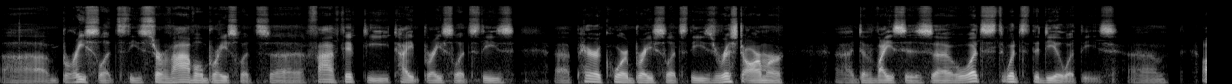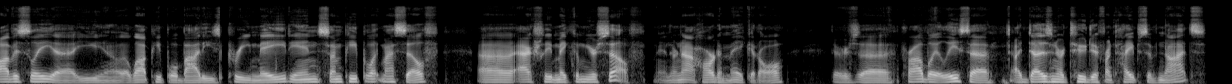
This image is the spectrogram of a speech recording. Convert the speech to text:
uh, bracelets, these survival bracelets, uh, 550 type bracelets, these paracord bracelets, these wrist armor devices. what's what's the deal with these? Um, obviously, you know, a lot of people buy these pre-made, and some people like myself uh, actually make them yourself. And they're not hard to make at all. There's uh, probably at least a, a dozen or two different types of knots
